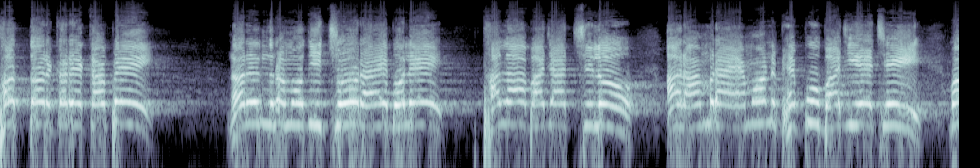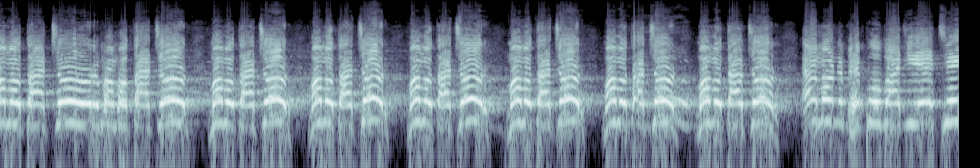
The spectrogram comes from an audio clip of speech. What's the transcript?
থরথর করে কাঁপে। নরেন্দ্র মোদী চোর আয় বলে থালা বাজাচ্ছিল। আর আমরা এমন ভেপু বাজিয়েছি, মমতা চোর মমতা চোর মমতা চোর মমতা চোর মমতা চোর মমতা চোর মমতা চোর মমতা চোর, এমন ভেপু বাজিয়েছি,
